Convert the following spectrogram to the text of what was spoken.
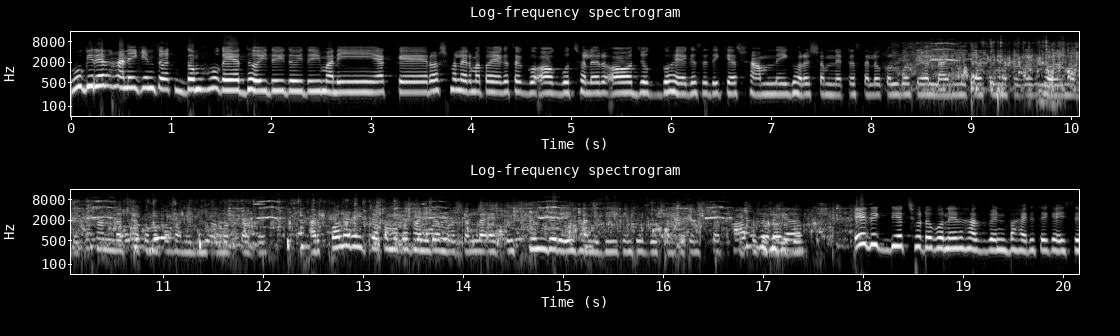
হুগিরের হানি কিন্তু একদম হুগে ধই দই দই দই মানে একে রসমালের মতো হয়ে গেছে অগোছলের অযোগ্য হয়ে গেছে। দেখে সামনেই ঘরের সামনে একটা স্যালোকল বসে, লাইন নিতে আছে মোটরের ঘরের মধ্যে। ঠান্ডা চকমকো পানি কিন্তু হচ্ছে আর কলের এই চকমকো পানিটা মশাল্লা এত সুন্দর এই পানি দিয়ে কিন্তু গোসল টোসল সব হইবো। এই দিক দিয়ে ছোট বোনের হাজবেন্ড বাইরে থেকে আইসে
